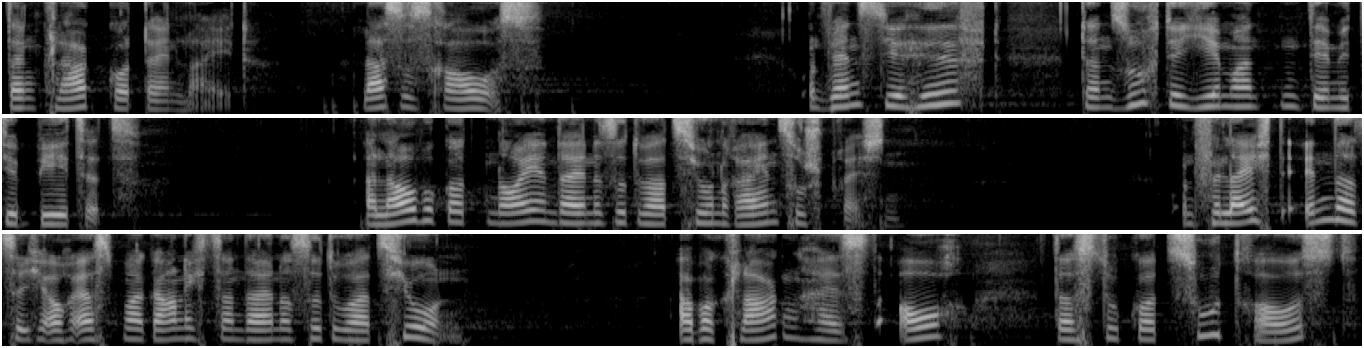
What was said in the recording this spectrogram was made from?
dann klag Gott dein Leid. Lass es raus. Und wenn es dir hilft, dann such dir jemanden, der mit dir betet. Erlaube Gott neu in deine Situation reinzusprechen. Und vielleicht ändert sich auch erstmal gar nichts an deiner Situation. Aber klagen heißt auch, dass du Gott zutraust,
